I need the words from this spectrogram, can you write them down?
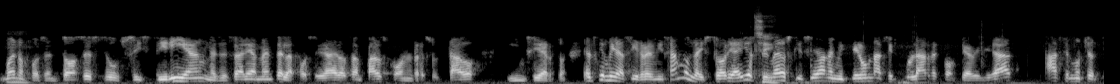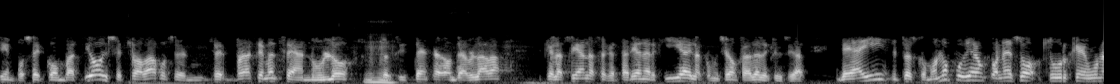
bueno, pues entonces subsistirían necesariamente la posibilidad de los amparos con el resultado incierto. Es que mira, si revisamos la historia, ellos primeros quisieron emitir una circular de confiabilidad hace mucho tiempo, se combatió y se echó abajo, se, prácticamente se anuló su existencia donde hablaba que la hacían la Secretaría de Energía y la Comisión Federal de Electricidad. De ahí, entonces, como no pudieron con eso, surge un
